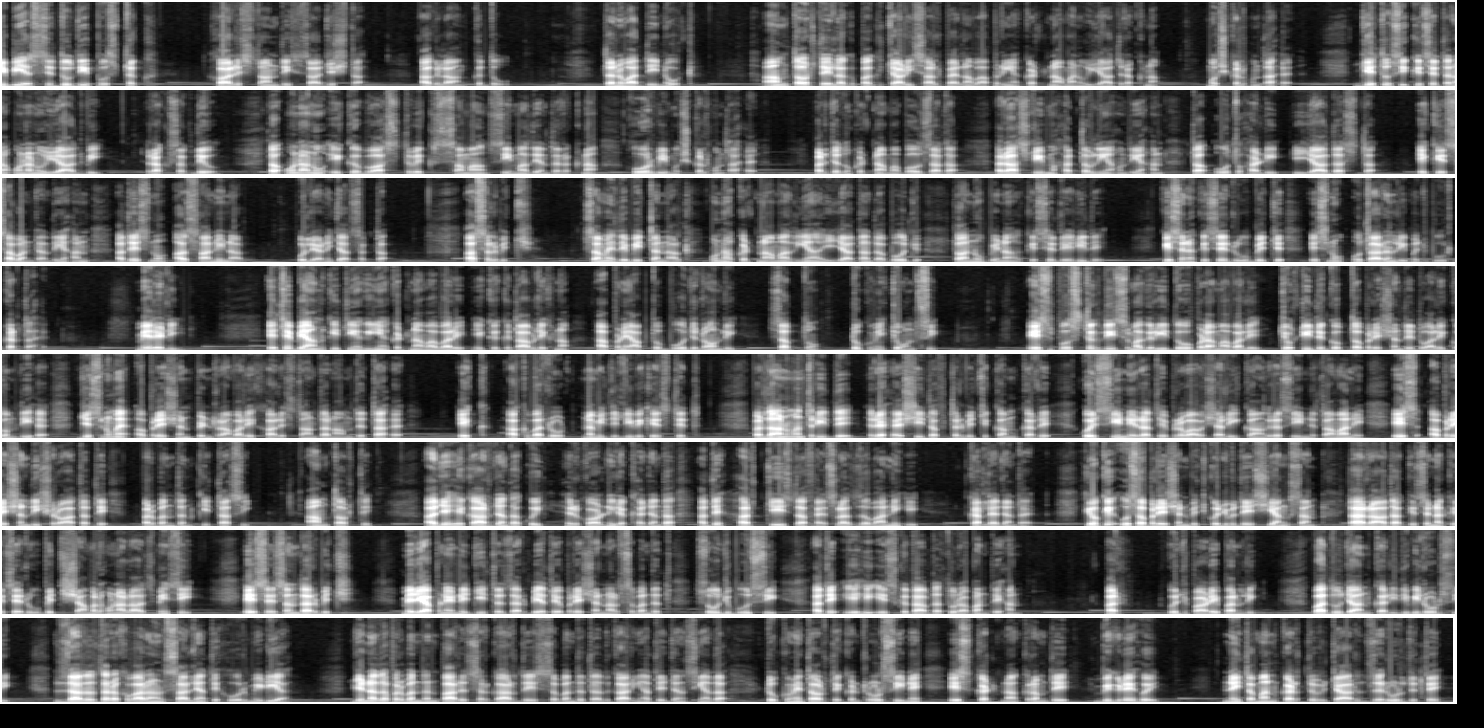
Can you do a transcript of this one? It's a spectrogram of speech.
ਜੀਬੀਐਸ ਸਿੱਧੂ ਦੀ ਪੁਸਤਕ ਖਾਲਿਸਤਾਨ ਦੀ ਸਾਜ਼ਿਸ਼ ਦਾ ਅਗਲਾ ਅੰਕ 2 ਧੰਨਵਾਦੀ ਨੋਟ। ਆਮ ਤੌਰ ਤੇ ਲਗਭਗ 40 ਸਾਲ ਪਹਿਲਾਂ ਵਾਪਰੀਆਂ ਘਟਨਾਵਾਂ ਨੂੰ ਯਾਦ ਰੱਖਣਾ ਮੁਸ਼ਕਲ ਹੁੰਦਾ ਹੈ। ਜੇ ਤੁਸੀਂ ਕਿਸੇ ਤਰ੍ਹਾਂ ਉਹਨਾਂ ਨੂੰ ਯਾਦ ਵੀ ਰੱਖ ਸਕਦੇ ਹੋ, ਤਾਂ ਉਹਨਾਂ ਨੂੰ ਇੱਕ ਵਾਸਤਵਿਕ ਸਮਾਂ ਸੀਮਾ ਦੇ ਅੰਦਰ ਰੱਖਣਾ ਹੋਰ ਵੀ ਮੁਸ਼ਕਲ ਹੁੰਦਾ ਹੈ। ਪਰ ਜਦੋਂ ਘਟਨਾਵਾਂ ਬਹੁਤ ਜ਼ਿਆਦਾ ਰਾਸ਼ਟਰੀ ਮਹੱਤਵ ਦੀਆਂ ਹੁੰਦੀਆਂ ਹਨ, ਤਾਂ ਉਹ ਤੁਹਾਡੀ ਯਾਦਦਾਸ਼ਤ ਦਾ ਇੱਕ ਹਿੱਸਾ ਬਣ ਜਾਂਦੀਆਂ ਹਨ ਅਤੇ ਇਸ ਨੂੰ ਆਸਾਨੀ ਨਾਲ ਭੁੱਲਿਆ ਨਹੀਂ ਜਾ ਸਕਦਾ। ਅਸਲ ਵਿੱਚ ਸਮੇਂ ਦੇ ਬੀਤਣ ਨਾਲ ਉਹਨਾਂ ਘਟਨਾਵਾਂ ਦੀਆਂ ਯਾਦਾਂ ਦਾ ਬੋਝ ਤੁਹਾਨੂੰ ਬਿਨਾਂ ਕਿਸੇ ਦੇਰੀ ਦੇ ਕਿਸੇ ਨਾ ਕਿਸੇ ਰੂਪ ਵਿੱਚ ਇਸ ਨੂੰ ਉਤਾਰਨ ਲਈ ਮਜਬੂਰ ਕਰਦਾ ਹੈ। ਮੇਰੇ ਲਈ ਇੱਥੇ ਬਿਆਨ ਕੀਤੀਆਂ ਗਈਆਂ ਘਟਨਾਵਾਂ ਬਾਰੇ ਇੱਕ ਕਿਤਾਬ ਲਿਖਣਾ ਆਪਣੇ ਆਪ ਤੋਂ ਬੋਝ ਲਾਉਣ ਲਈ ਸਭ ਤੋਂ ਢੁਕਵੀਂ ਚੋਣ ਸੀ। ਇਸ ਪੁਸਤਕ ਦੀ ਸਮੱਗਰੀ ਦੋ ਪੜਾਵਾਂ ਵਾਲੇ ਚੋਟੀ ਦੇ ਗੁਪਤ ਆਪਰੇਸ਼ਨ ਦੇ ਦੁਆਲੇ ਘੁੰਮਦੀ ਹੈ, ਜਿਸ ਨੂੰ ਮੈਂ ਆਪਰੇਸ਼ਨ ਪਿੰਡਰਾਂ ਵਾਲੇ ਖਾਲਿਸਤਾਨ ਦਾ ਨਾਮ ਦਿੱਤਾ ਹੈ। ਇੱਕ ਅਕਬਰ ਰੋਡ, ਨਵੀਂ ਦਿੱਲੀ ਵਿਖੇ ਸਥਿਤ। ਪ੍ਰਧਾਨ ਮੰਤਰੀ ਦੇ ਰਹਿائشੀ ਦਫ਼ਤਰ ਵਿੱਚ ਕੰਮ ਕਰ ਰਹੇ ਕੁਝ ਸੀਨੀਅਰ ਅਤੇ ਪ੍ਰਭਾਵਸ਼ਾਲੀ ਕਾਂਗਰਸੀ ਨੇਤਾਵਾਂ ਨੇ ਇਸ ਆਪਰੇਸ਼ਨ ਦੀ ਸ਼ੁਰੂਆਤ ਅਤੇ ਪ੍ਰਬੰਧਨ ਕੀਤਾ ਸੀ। ਆਮ ਤੌਰ ਤੇ ਅਜਿਹੇ ਕਾਰਜਾਂ ਦਾ ਕੋਈ ਰਿਕਾਰਡ ਨਹੀਂ ਰੱਖਿਆ ਜਾਂਦਾ ਅਤੇ ਹਰ ਚੀਜ਼ ਦਾ ਫੈਸਲਾ ਜ਼ੁਬਾਨੀ ਹੀ ਕਰ ਲਿਆ ਜਾਂਦਾ ਹੈ। ਕਿਉਂਕਿ ਉਸ ਆਪਰੇਸ਼ਨ ਵਿੱਚ ਕੁਝ ਵਿਦੇਸ਼ੀ ਅੰਗ ਸਨ, ਤਾਂ ਰਾਹ ਦਾ ਕਿਸੇ ਨਾ ਕਿਸੇ ਰੂਪ ਵਿੱਚ ਸ਼ਾਮਲ ਹੋਣਾ ਲਾਜ਼ਮੀ ਸੀ। ਇਸੇ ਸੰਦਰਭ ਵਿੱਚ ਮੇਰੇ ਆਪਣੇ ਨਿੱਜੀ ਤਜਰਬੇ ਅਤੇ ਆਪਰੇਸ਼ਨ ਨਾਲ ਸੰਬੰਧਿਤ ਸੂਝ-ਬੂਝ ਸੀ ਅਤੇ ਇਹੀ ਇਸ ਕਿਤਾਬ ਦਾ ਧੁਰਾ ਬਣਦੇ ਹਨ। ਪਰ ਕੁਝ ਪਾੜੇ ਭਰਨ ਲਈ ਵਾਧੂ ਜਾਣਕਾਰੀ ਦੀ ਵੀ ਲੋੜ ਸੀ। ਜ਼ਿਆਦਾਤਰ ਅਖਬਾਰਾਂ, ਰਸਾਲਿਆਂ ਤੇ ਹੋਰ ਮੀਡੀਆ, ਜਿਨ੍ਹਾਂ ਦਾ ਪ੍ਰਬੰਧਨ ਭਾਰਤ ਸਰਕਾਰ ਦੇ ਸੰਬੰਧਿਤ ਅਧਿਕਾਰੀਆਂ ਤੇ ਏਜੰਸੀਆਂ ਦਾ ਢੁਕਵੇਂ ਤੌਰ ਤੇ ਕੰਟਰੋਲ ਸੀ, ਨੇ ਇਸ ਘਟਨਾਕ੍ਰਮ ਦੇ ਵਿਗੜੇ ਹੋਏ, ਨਹੀਂ ਤਾਂ ਮਨ ਘੜਤ ਵਿਚਾਰ ਜ਼ਰੂਰ ਦਿੱਤੇ।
